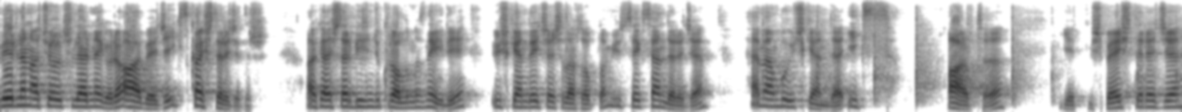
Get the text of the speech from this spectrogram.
Verilen açı ölçülerine göre ABC x kaç derecedir? Arkadaşlar birinci kuralımız neydi? Üçgende iç açılar toplamı 180 derece. Hemen bu üçgende x artı 75 derece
